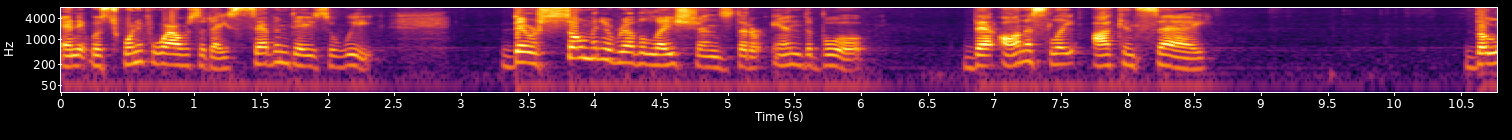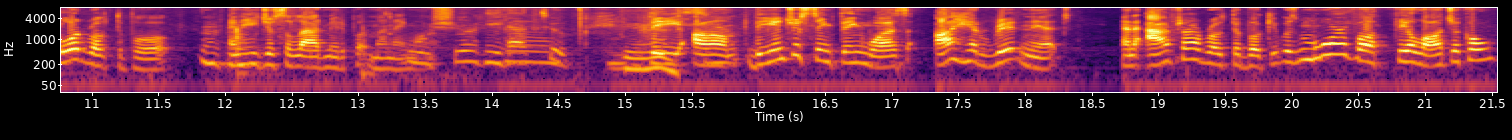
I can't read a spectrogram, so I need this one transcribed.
and it was 24 hours a day, seven days a week. There are so many revelations that are in the book that honestly I can say the Lord wrote the book, and He just allowed me to put my name on Oh, it. sure, he had to. The um, the interesting thing was I had written it, and after I wrote the book, it was more of a theological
